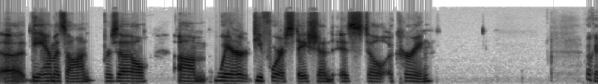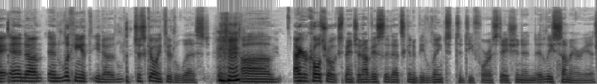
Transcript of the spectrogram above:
uh, the Amazon, Brazil, um, where deforestation is still occurring. Okay, and um, and looking at you know just going through the list, mm-hmm. um, agricultural expansion. Obviously, that's going to be linked to deforestation in at least some areas.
